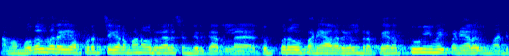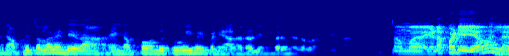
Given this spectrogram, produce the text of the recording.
நம்ம முதல்வர் ஐயா புரட்சிகரமான ஒரு வேலை செஞ்சிருக்காருல்ல துப்புரவு பணியாளர்கள்ன்ற பேரை தூய்மை பணியாளர் மாத்திருக்கேன் அப்படி சொல்ல வேண்டியதுதான். எங்க அப்பா வந்து தூய்மை பணியாளர் அப்படின்னு பெருமை சொல்ல வேண்டியதுதான். நம்ம எடப்பாடி ஐயாவா இல்ல?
